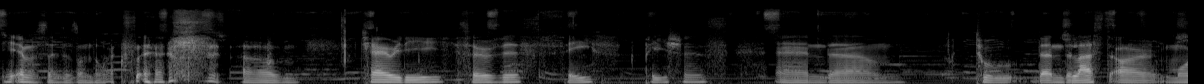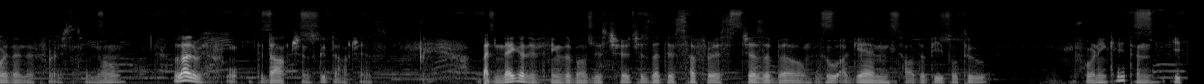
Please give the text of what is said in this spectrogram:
he emphasizes on the works. um, charity, service, faith, patience, and um, to then the last are more than the first. You know, a lot of the doctrines, good doctrines. But negative things about this church is that they suffers Jezebel, who again taught the people to fornicate and eat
